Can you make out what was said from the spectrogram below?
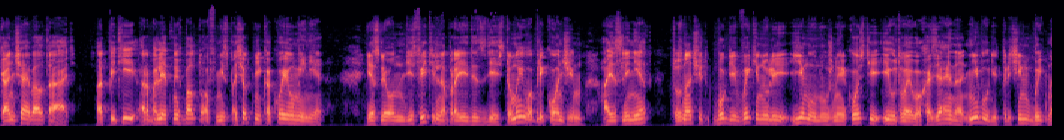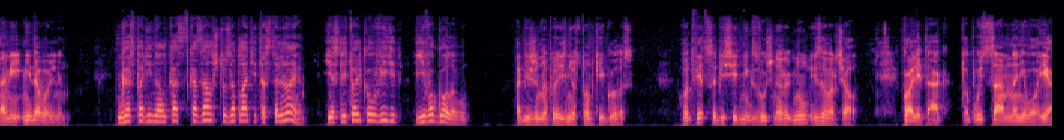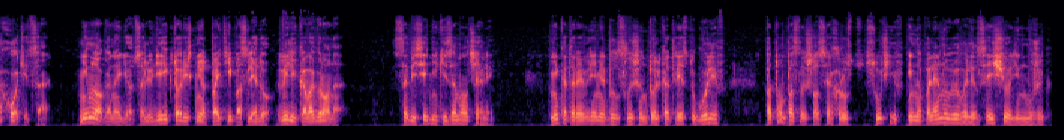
«Кончай болтать! От пяти арбалетных болтов не спасет никакое умение. Если он действительно проедет здесь, то мы его прикончим, а если нет, то значит боги выкинули ему нужные кости, и у твоего хозяина не будет причин быть нами недовольным. Господин Алкаст сказал, что заплатит остальное, если только увидит его голову, обиженно произнес тонкий голос. В ответ собеседник звучно рыгнул и заворчал. «Коли так, то пусть сам на него и охотится. Немного найдется людей, кто рискнет пойти по следу великого Грона». Собеседники замолчали. Некоторое время был слышен только трест угольев, Потом послышался хруст сучьев, и на поляну вывалился еще один мужик.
